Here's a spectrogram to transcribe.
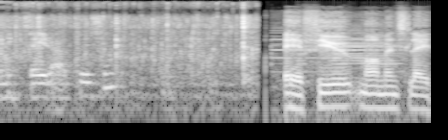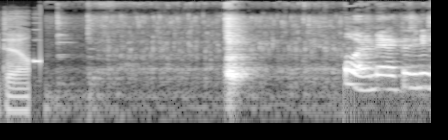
অনেকটাই রাত হয়েছে। A few moments later. ও আর আমি একটা জিনিস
